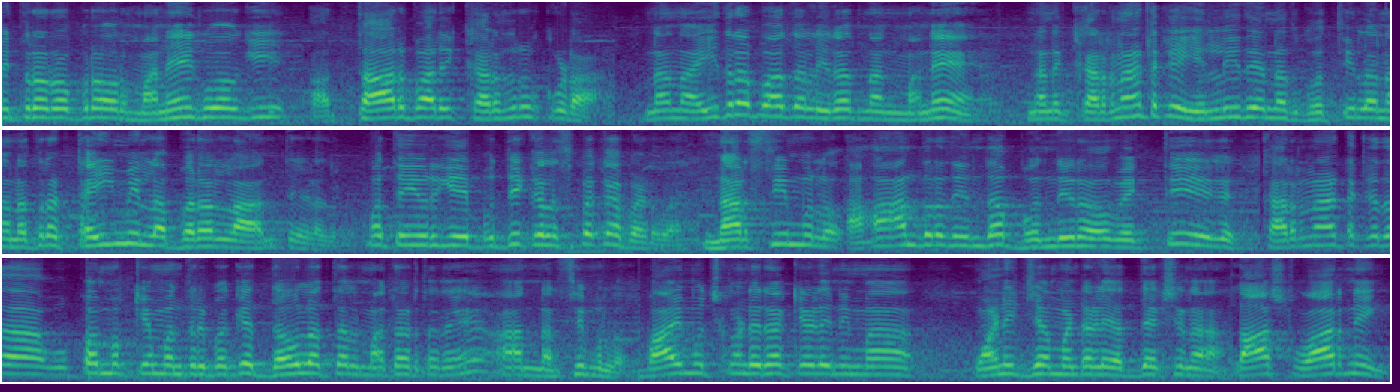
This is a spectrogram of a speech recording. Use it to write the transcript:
ಮಿತ್ರರೊಬ್ಬರು ಅವ್ರ ಮನೆಗೆ ಹೋಗಿ ಹತ್ತಾರು ಬಾರಿ ಕರೆದ್ರು ಕೂಡ ನಾನು ಹೈದರಾಬಾದಲ್ಲಿ ಇರೋದು ನನ್ನ ಮನೆ ನನಗೆ ಕರ್ನಾಟಕ ಎಲ್ಲಿದೆ ಅನ್ನೋದು ಗೊತ್ತಿಲ್ಲ ನನ್ನ ಹತ್ರ ಟೈಮ್ ಇಲ್ಲ, ಬರಲ್ಲ ಅಂತ ಹೇಳಿದ್ರು. ಮತ್ತೆ ಇವರಿಗೆ ಬುದ್ಧಿ ಕಲಿಸ್ಬೇಕಾ ಬೇಡವಾ? ನರಸಿಂಹಲು ಆಂಧ್ರದಿಂದ ಬಂದಿರೋ ವ್ಯಕ್ತಿ ಕರ್ನಾಟಕದ ಉಪಮುಖ್ಯಮಂತ್ರಿ ಬಗ್ಗೆ ದೌಲತಲ್ಲಿ ಮಾತಾಡ್ತಾನೆ ಆ ನರಸಿಂಹಲು. ಬಾಯಿ ಮುಚ್ಕೊಂಡಿರೋ ಕೇಳಿ ನಿಮ್ಮ ವಾಣಿಜ್ಯ ಮಂಡಳಿ ಅಧ್ಯಕ್ಷನ ಲಾಸ್ಟ್ ವಾರ್ನಿಂಗ್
